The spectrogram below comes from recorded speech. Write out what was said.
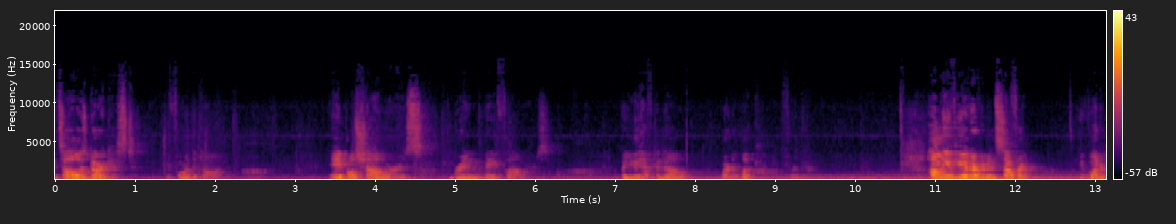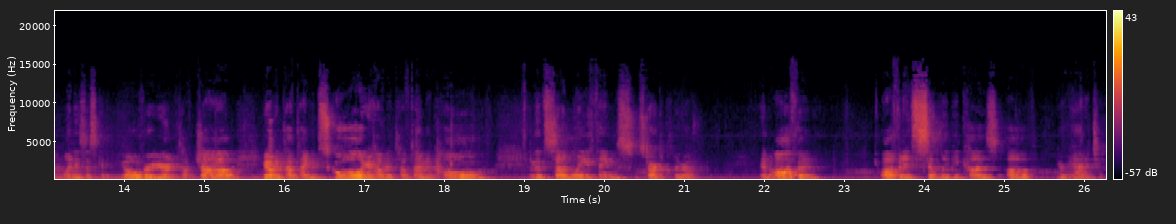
It's always darkest before the dawn. April showers bring May flowers, but you have to know where to look for them. How many of you have ever been suffering? You've wondered, when is this going to be over? You're in a tough job, you're having a tough time in school, you're having a tough time at home, and then suddenly things start to clear up. And often, often it's simply because of your attitude.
